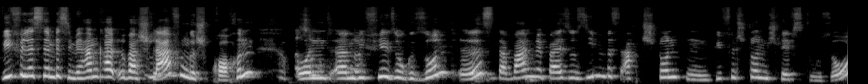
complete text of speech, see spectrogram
Wie viel ist denn ein bisschen? Wir haben gerade über Schlafen gesprochen so, und ähm, wie viel so gesund ist. Da waren wir bei so sieben bis acht Stunden. Wie viele Stunden schläfst du so?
